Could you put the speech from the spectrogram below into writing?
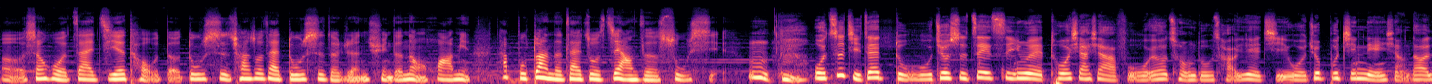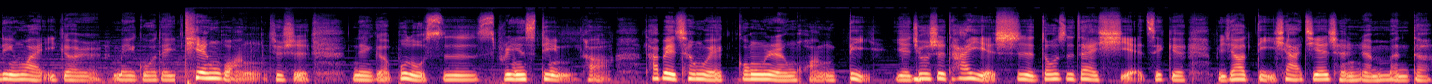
呃生活在街头的都市，穿梭在都市的人群的那种画面，他不断的在做这样子的速写。嗯，我自己在读，就是这次因为脱下下服，我又重读《草叶集》，我就不禁联想到另外一个美国的天王，就是那个布鲁斯 ·Springsteen，哈，他被称为工人皇帝。也就是他也是都是在写这个比较底下阶层人们的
